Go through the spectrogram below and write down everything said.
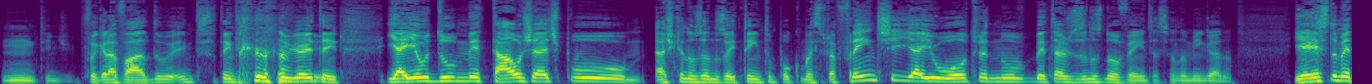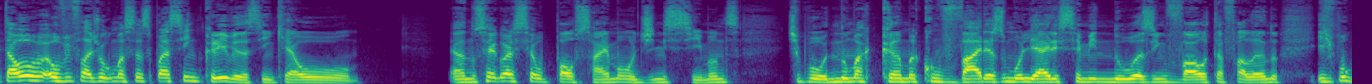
Hum, entendi. Foi gravado entre 79 e 80. E aí o do metal já é tipo. Acho que é nos anos 80, um pouco mais pra frente. E aí o outro é no metade dos anos 90, se eu não me engano. E aí esse do metal eu ouvi falar de algumas cenas que parecem incríveis, assim, que é o. Eu não sei agora se é o Paul Simon ou o Gene Simmons. Tipo, numa cama com várias mulheres seminuas em volta falando. E, tipo,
